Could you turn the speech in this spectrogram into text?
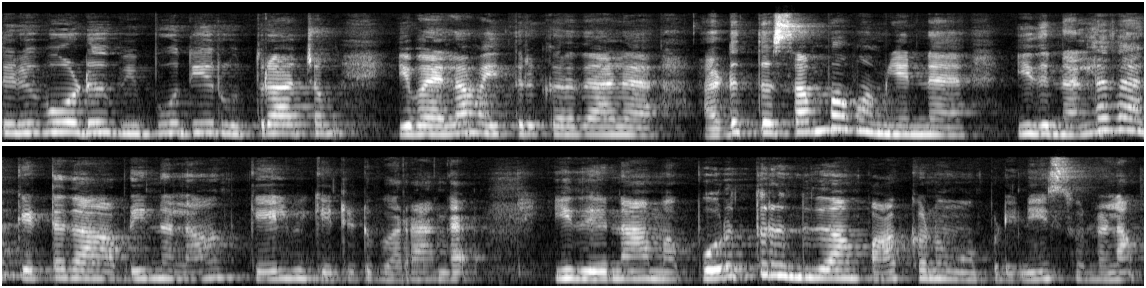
திருவோடு விபூதி ருத்ராட்சம் இவையெல்லாம் வைத்திருக்கிறதால அடுத்த சம்பவம் என்ன? இது நல்லதா கெட்டதா? அப்படின்னலாம் கேள்வி கேட்டுட்டு வர்றாங்க. இது நாம் பொறுத்திருந்து தான் பார்க்கணும் அப்படின்னே சொல்லலாம்.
